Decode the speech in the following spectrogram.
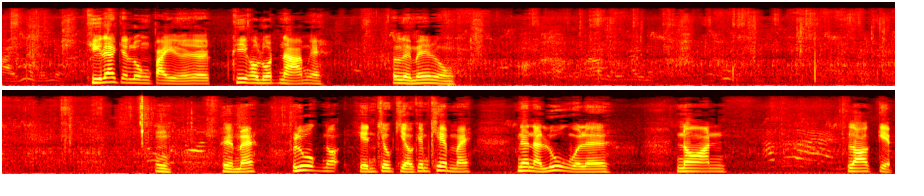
ถ่ายรูปกันเนี่ยทีแรกจะลงไปเออที่เขาลดน้ำไง ก็เลยไม่ได้ลง อืม เห็นไหมลูกเนาะเห็นเขียวๆเข้มๆไหมนั่นน่ะลูกหมดเลย นอน รอเก็บ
